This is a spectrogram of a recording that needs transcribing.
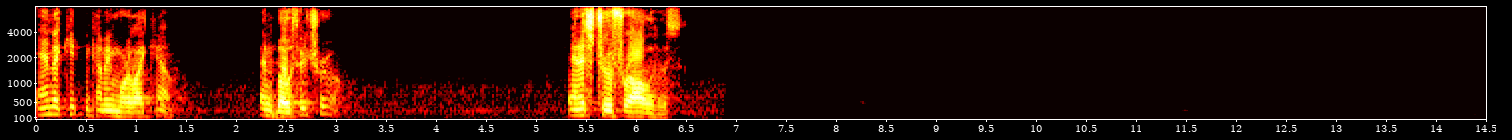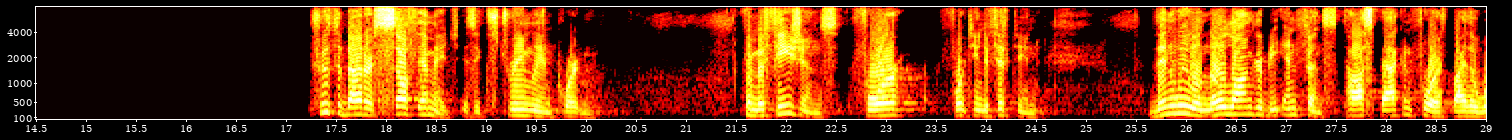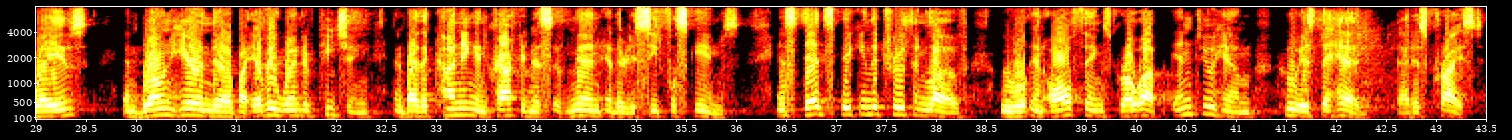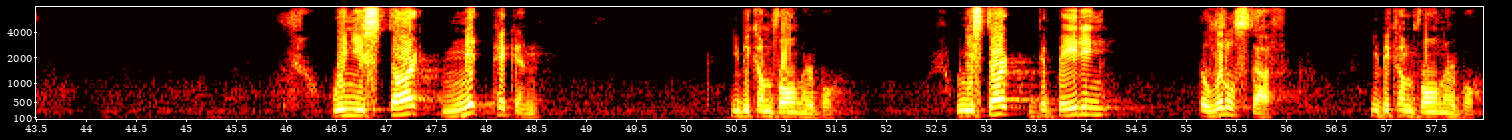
and I keep becoming more like Him. And both are true. And it's true for all of us. Truth about our self image is extremely important. From Ephesians 4 14 to 15, Then we will no longer be infants tossed back and forth by the waves and blown here and there by every wind of teaching and by the cunning and craftiness of men and their deceitful schemes. Instead, speaking the truth in love, we will in all things grow up into Him who is the head, that is Christ. When you start nitpicking, you become vulnerable. When you start debating the little stuff, you become vulnerable.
